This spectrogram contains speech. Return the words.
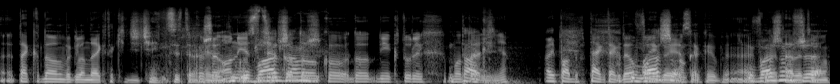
E, tak, no on wygląda jak taki dziecięcy Tylko, trochę. że on jest Uważam, tylko do, do niektórych modeli, tak. nie? iPadów. Tak, tak, do uważam, mojego jest. Okay. Akurat, uważam, że to...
